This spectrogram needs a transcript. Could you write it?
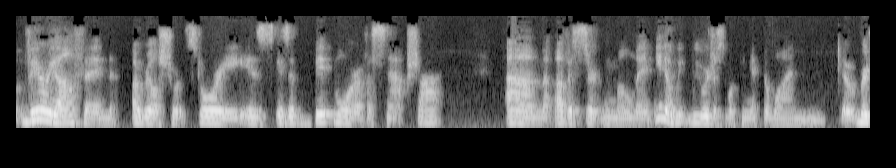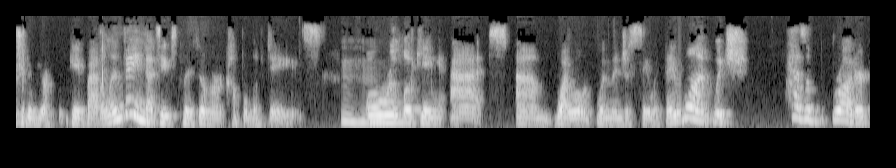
very often a real short story is is a bit more of a snapshot um, of a certain moment. You know, we, we were just looking at the one Richard of York gave battle in vain that takes place over a couple of days, Mhm. or we're looking at um, why won't women just say what they want, which has a broader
